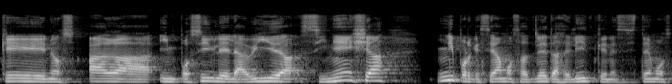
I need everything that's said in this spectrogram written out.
que nos haga imposible la vida sin ella, ni porque seamos atletas de elite que necesitemos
